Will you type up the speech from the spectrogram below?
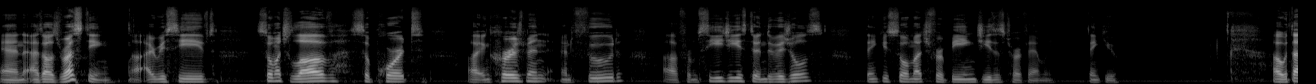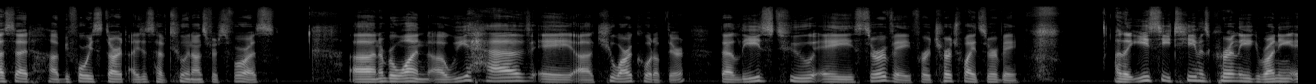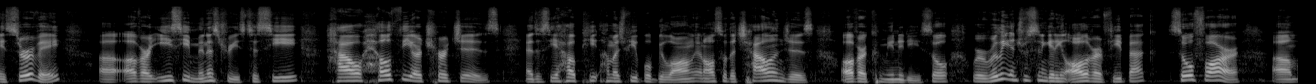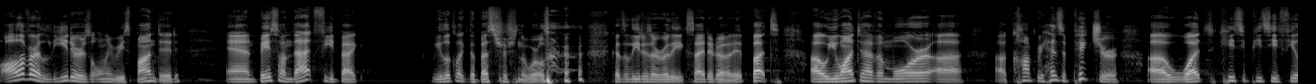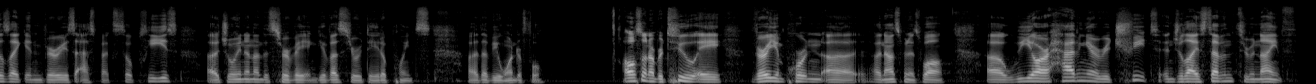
And as I was resting, uh, I received so much love, support, uh, encouragement, and food uh, from CGs to individuals. Thank you so much for being Jesus to our family. Thank you. Uh, with that said, uh, before we start, I just have two announcements for us. Uh, number one, uh, we have a QR code up there that leads to a survey for a church-wide survey. the EC team is currently running a survey uh, of our EC ministries to see how healthy our church is and to see how, pe- how much people belong and also the challenges of our community. So we're really interested in getting all of our feedback. So far, um, all of our leaders only responded, and based on that feedback, we look like the best church in the world because the leaders are really excited about it. But uh, we want to have a more uh, a comprehensive picture of what KCPC feels like in various aspects. So please uh, join in on the survey and give us your data points. Uh, that'd be wonderful. Also, number two, a very important uh, announcement as well. Uh, we are having a retreat in July 7th through 9th.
